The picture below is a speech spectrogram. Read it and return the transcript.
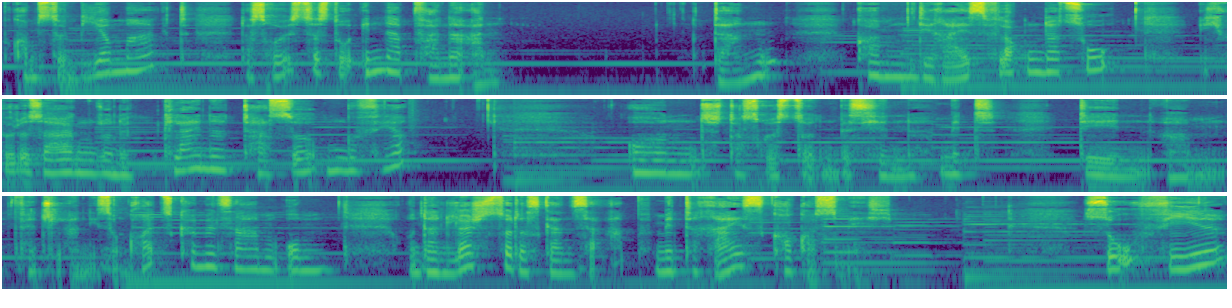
Bekommst du im Biomarkt. Das röstest du in der Pfanne an. Dann kommen die Reisflocken dazu. Ich würde sagen, so eine kleine Tasse ungefähr. Und das du ein bisschen mit den ähm, Fenchel, und Kreuzkümmelsamen um. Und dann löschst du das Ganze ab mit Reiskokosmilch. So viel,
